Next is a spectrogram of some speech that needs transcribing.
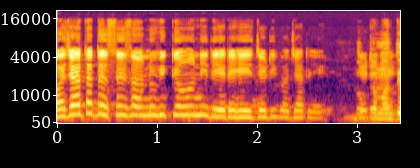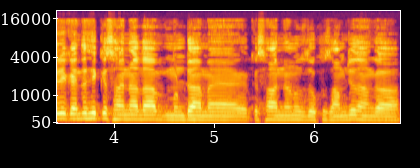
ਵਜ੍ਹਾ ਤਾਂ ਦੱਸੇ ਸਾਨੂੰ ਵੀ ਕਿਉਂ ਨਹੀਂ ਦੇ ਰਹੇ, ਜਿਹੜੀ ਵਜ੍ਹਾ ਤੇ ਮੁੱਖ ਮੰਤਰੀ ਕਹਿੰਦੇ ਸੀ ਕਿਸਾਨਾਂ ਦਾ ਮੁੰਡਾ ਮੈਂ, ਕਿਸਾਨਾਂ ਨੂੰ ਦੁੱਖ ਸਮਝਦਾਗਾ।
